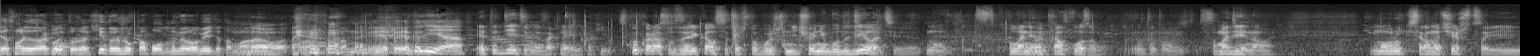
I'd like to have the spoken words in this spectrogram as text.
Я смотрю, такой Ну. тоже хитрый жук по поводу номеров, видите, там. Да ага. вот. типа, Это, это не я. Это дети мне заклеили какие. Сколько раз вот зарекался, то, что больше ничего не буду делать, ну, в плане колхозового, вот этого самодельного. Но руки все равно чешутся и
